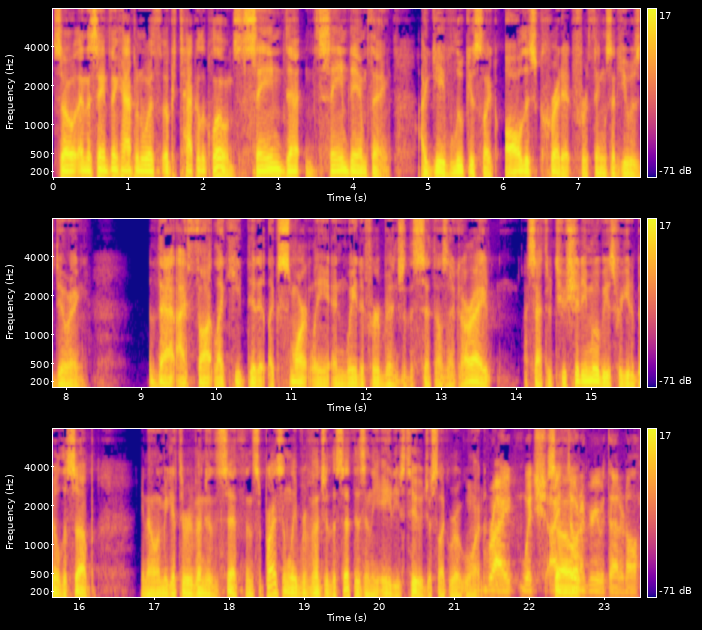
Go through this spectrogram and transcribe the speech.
So, and the same thing happened with uh, Attack of the Clones. Same, da- same damn thing. I gave Lucas like all this credit for things that he was doing that I thought like he did it like smartly and waited for Revenge of the Sith. I was like, all right, I sat through two shitty movies for you to build this up. You know, let me get to Revenge of the Sith. And surprisingly, Revenge of the Sith is in the 80s too, just like Rogue One. Right. Which I don't agree with that at all.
